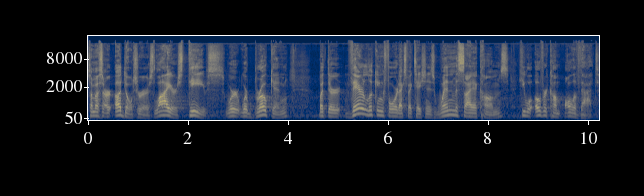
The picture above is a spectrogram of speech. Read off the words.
Some of us are adulterers, liars, thieves. We're, we're broken, but their, their looking forward expectation is when Messiah comes, he will overcome all of that,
